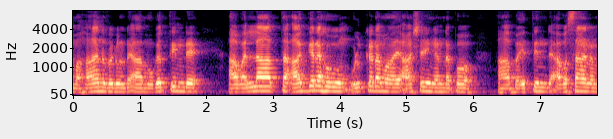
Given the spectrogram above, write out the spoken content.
മഹാനവകളുടെ ആ മുഖത്തിന്റെ ആ വല്ലാത്ത ആഗ്രഹവും ഉൾക്കടമായ ആശയം കണ്ടപ്പോൾ ആ ബൈത്തിന്റെ അവസാനം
